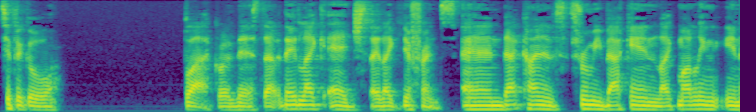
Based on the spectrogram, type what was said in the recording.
typical black or this that they like edge they like difference and that kind of threw me back in like modeling in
